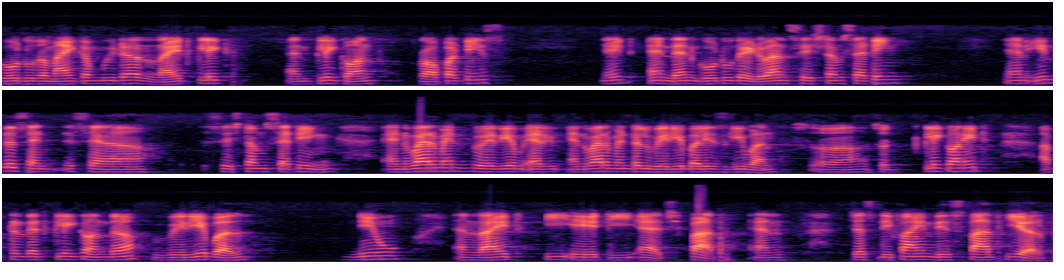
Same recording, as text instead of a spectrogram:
Go to the my computer right click and click on properties right and then go to the advanced system setting. And in the uh, system setting environment variable environmental variable is given. So, so click on it. After that click on the variable new and write path path. And just define this path here.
